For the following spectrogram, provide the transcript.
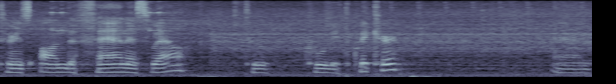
turns on the fan as well to cool it quicker. And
